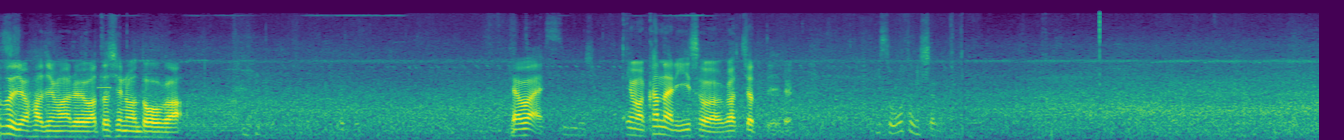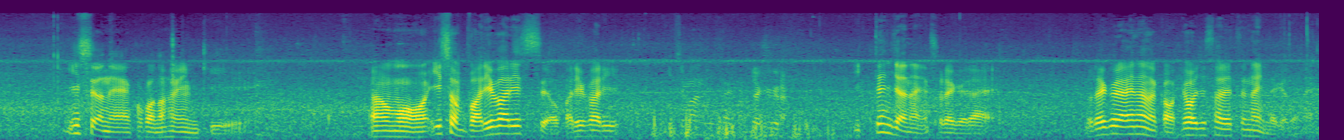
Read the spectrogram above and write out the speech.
突如始まる私の動画。やばい。今かなり ISO が上がっちゃっている。いっそ音にしていいっすよねここの雰囲気。あもう ISO バリバリっすよ。バリバリ。1万2800ぐらいいってんじゃない？それぐらい。どれぐらいなのかは表示されてないんだけどね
